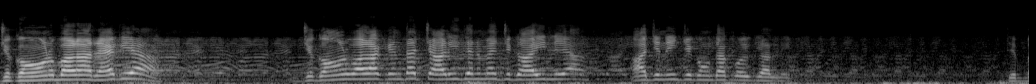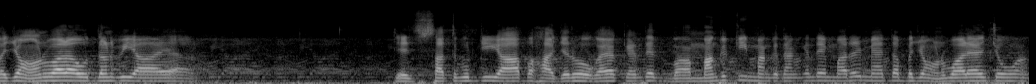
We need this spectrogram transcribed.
ਜਗਾਉਣ ਵਾਲਾ ਰਹਿ ਗਿਆ। ਜਗਾਉਣ ਵਾਲਾ ਕਹਿੰਦਾ 40 ਦਿਨ ਮੈਂ ਜਗਾ ਹੀ ਲਿਆ। ਅੱਜ ਨਹੀਂ ਜਗਾਉਂਦਾ, ਕੋਈ ਗੱਲ ਨਹੀਂ। ਤੇ ਬੁਝਾਉਣ ਵਾਲਾ ਉਦਣ ਵੀ ਆਇਆ। ਤੇ ਸਤਿਗੁਰ ਜੀ ਆਪ ਹਾਜ਼ਰ ਹੋ ਗਏ। ਕਹਿੰਦੇ ਮੰਗ ਕੀ ਮੰਗਦਾ? ਕਹਿੰਦੇ, ਮਹਾਰਾਜ, ਮੈਂ ਤਾਂ ਬੁਝਾਉਣ ਵਾਲਿਆਂ ਚੋਂ ਆ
